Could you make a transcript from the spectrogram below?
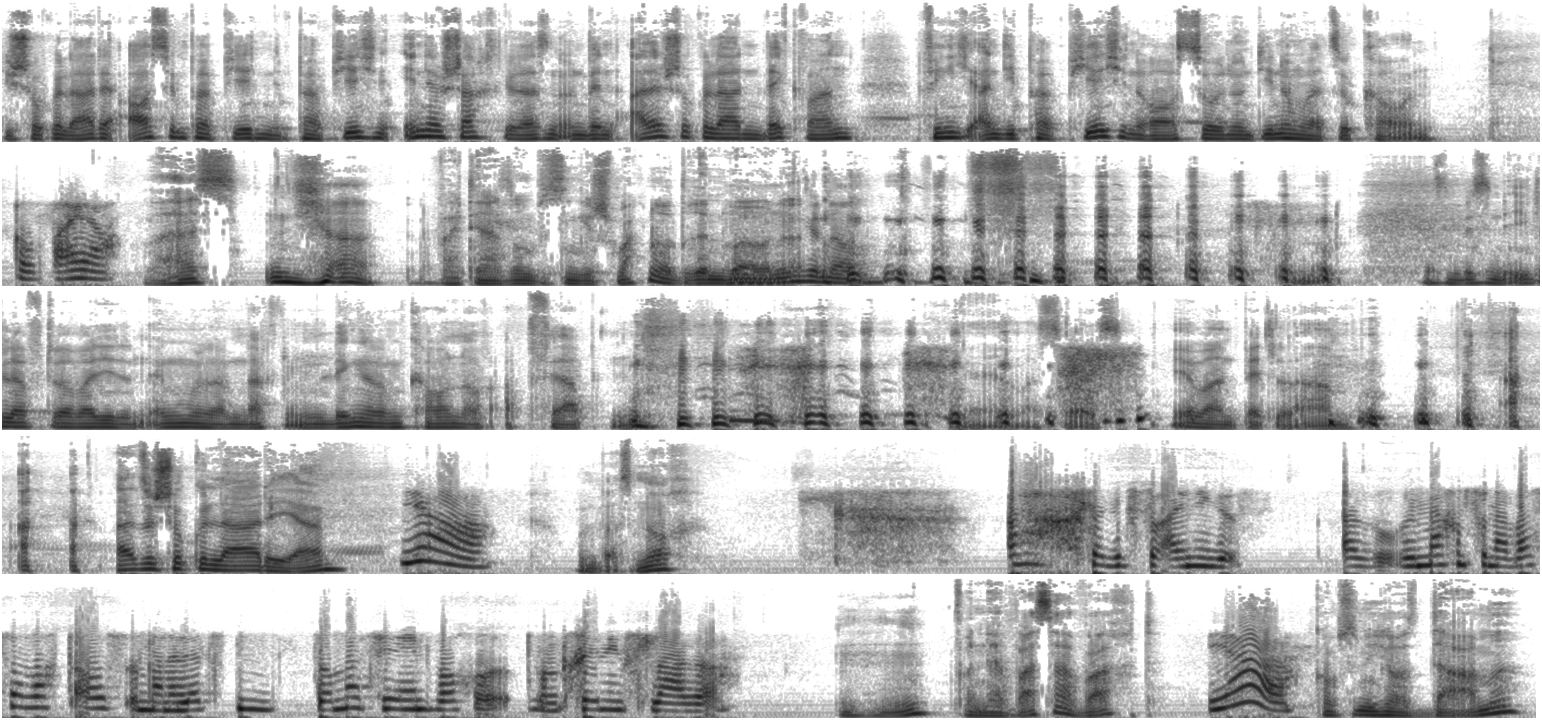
die Schokolade aus dem Papierchen, die Papierchen in der Schachtel gelassen. Und wenn alle Schokoladen weg waren, fing ich an, die Papierchen rauszuholen und die nochmal zu kauen. Oh, weia. Was? Ja. Weil da so ein bisschen Geschmack noch drin war, Mhm, oder? Genau. Was ein bisschen ekelhaft war, weil die dann irgendwann nach einem längeren Kauen auch abfärbten. ja, was soll's. Wir waren bettelarm. Also Schokolade, ja? Ja, Und was noch? ach, da gibt's so einiges. Also, wir machen von der Wasserwacht aus in meiner letzten Sommerferienwoche so ein Trainingslager. Von der Wasserwacht? Ja, Kommst du nicht aus Dahme?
